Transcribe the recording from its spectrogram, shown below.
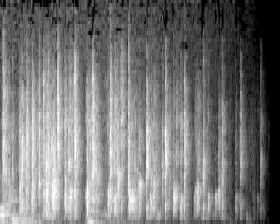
Come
